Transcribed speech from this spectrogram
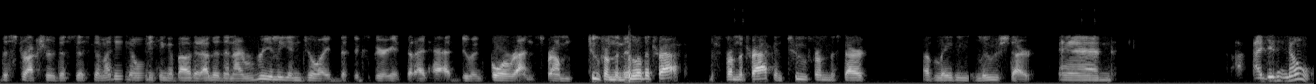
the structure, the system. I didn't know anything about it other than I really enjoyed this experience that I'd had doing four runs from two from the middle of the track, from the track, and two from the start of ladies luge start. And I didn't know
